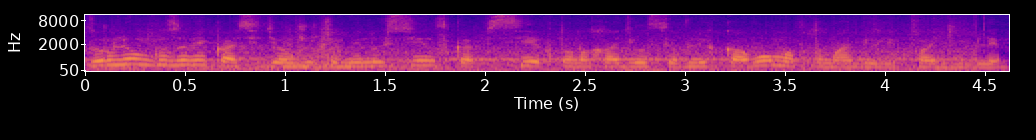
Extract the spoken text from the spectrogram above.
За рулем грузовика сидел житель Минусинска. Все, кто находился в легковом автомобиле, погибли.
